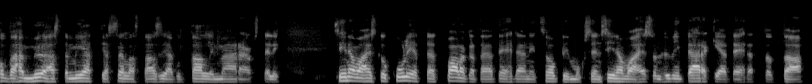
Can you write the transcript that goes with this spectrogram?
on vähän myöhäistä miettiä sellaista asiaa kuin tallimääräykset, eli siinä vaiheessa, kun kuljettajat palkataan ja tehdään niitä sopimuksia, niin siinä vaiheessa on hyvin tärkeää tehdä tota,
